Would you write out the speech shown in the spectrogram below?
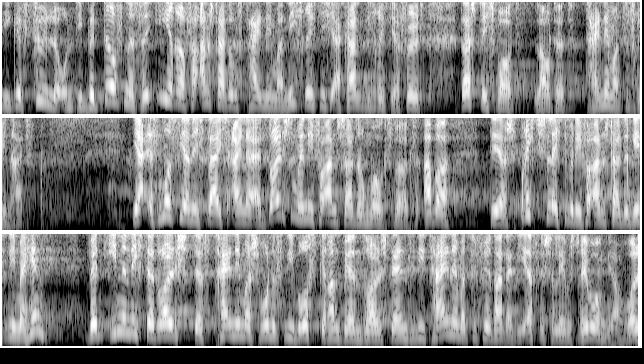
die Gefühle und die Bedürfnisse ihrer Veranstaltungsteilnehmer nicht richtig erkannt, nicht richtig erfüllt. Das Stichwort lautet Teilnehmerzufriedenheit. Ja, es muss ja nicht gleich einer erdolchen, wenn die Veranstaltung Murks wirkt, aber der spricht schlecht über die Veranstaltung, geht nicht mehr hin. Wenn Ihnen nicht der Dolch des Teilnehmerschwundes in die Brust gerannt werden soll, stellen Sie die Teilnehmerzufriedenheit an die erste Stelle Bestrebungen. Jawohl.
